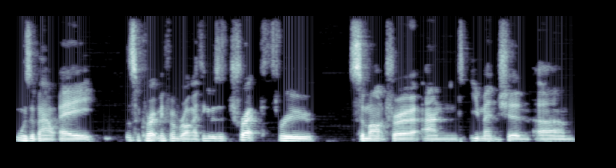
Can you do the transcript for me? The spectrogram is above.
was about a. So correct me if I'm wrong. I think it was a trek through Sumatra, and you mentioned um,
